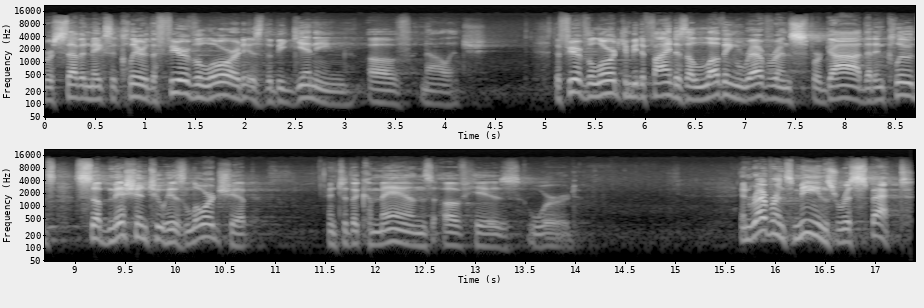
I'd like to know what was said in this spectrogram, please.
Verse 7 makes it clear the fear of the Lord is the beginning of knowledge. The fear of the Lord can be defined as a loving reverence for God that includes submission to his lordship and to the commands of his word. And reverence means respect,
